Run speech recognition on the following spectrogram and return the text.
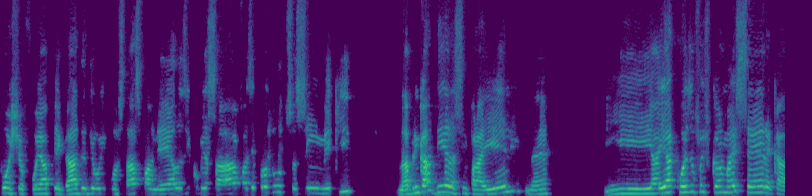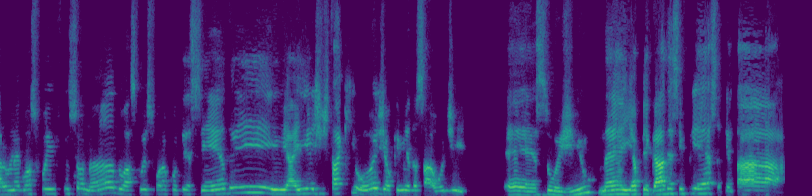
poxa, foi a pegada de eu encostar as panelas e começar a fazer produtos, assim, meio que na brincadeira, assim, para ele, né? E aí a coisa foi ficando mais séria, cara. O negócio foi funcionando, as coisas foram acontecendo e, aí a gente está aqui hoje, a Alquimia da Saúde é, surgiu, né? E a pegada é sempre essa, tentar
